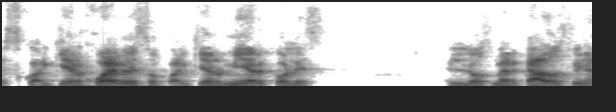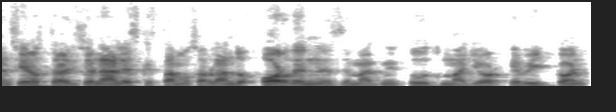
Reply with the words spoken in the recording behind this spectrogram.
pues, cualquier jueves o cualquier miércoles los mercados financieros tradicionales, que estamos hablando órdenes de magnitud mayor que Bitcoin,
